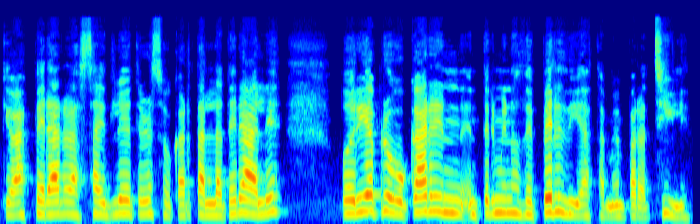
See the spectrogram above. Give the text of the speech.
que va a esperar a las side letters o cartas laterales, podría provocar en términos de pérdidas también para Chile.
